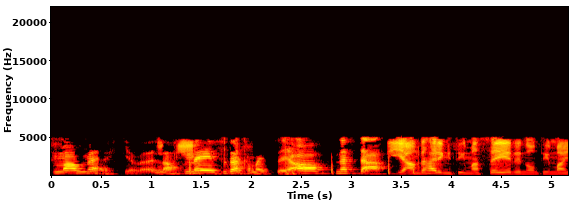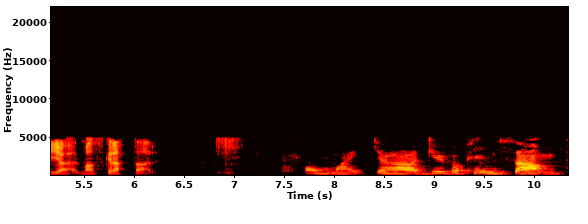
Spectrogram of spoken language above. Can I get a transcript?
Man märker väl att nej, så där kan man inte säga. Ja, nästa. Ian, det här är ingenting man säger, det är någonting man gör. Man skrattar. Oh my god, gud vad pinsamt.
